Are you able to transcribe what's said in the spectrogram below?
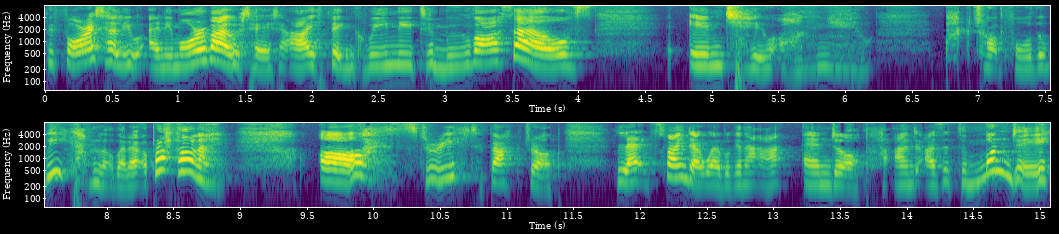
Before I tell you any more about it, I think we need to move ourselves into our new backdrop for the week. I'm a little bit out of breath, aren't I? Our street backdrop. Let's find out where we're going to end up. And as it's a Monday,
